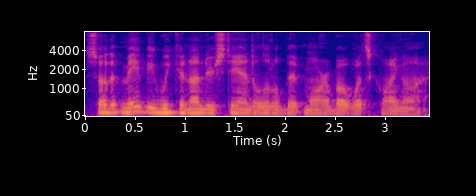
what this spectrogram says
so that maybe we can understand a little bit more about what's going on.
